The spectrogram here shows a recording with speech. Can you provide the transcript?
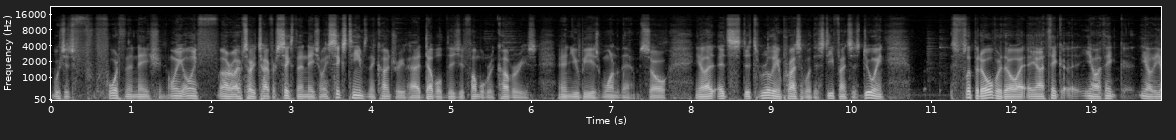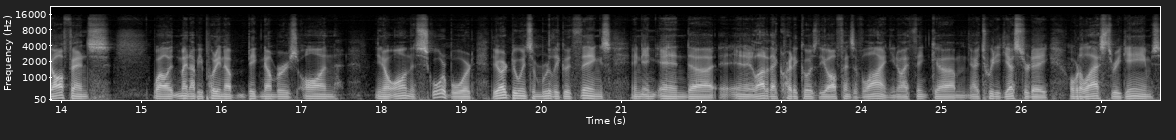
which is fourth in the nation. Only only or I'm sorry, tied for sixth in the nation. Only six teams in the country have had double-digit fumble recoveries, and UB is one of them. So you know it's it's really impressive what this defense is doing. Flip it over though, I, I think you know I think you know the offense, while it might not be putting up big numbers on you know, on the scoreboard, they are doing some really good things, and and and, uh, and a lot of that credit goes to the offensive line. You know, I think um, I tweeted yesterday over the last three games,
